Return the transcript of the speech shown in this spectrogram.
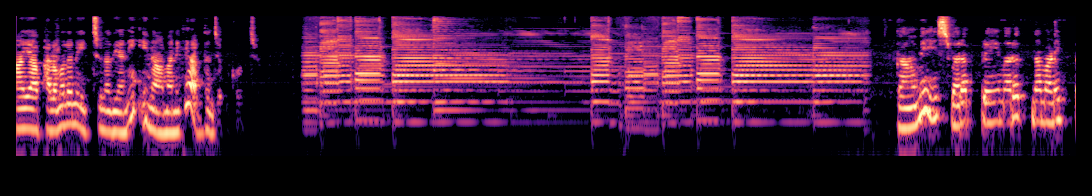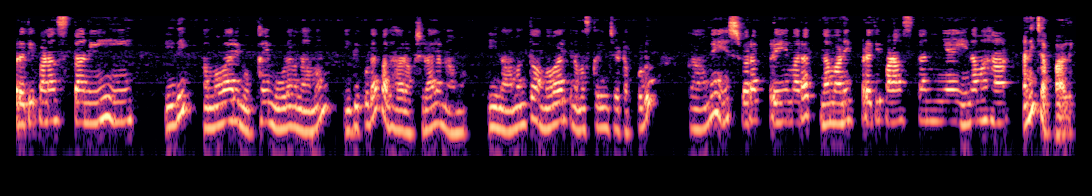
ఆయా ఫలములను ఇచ్చునది అని ఈ నామానికి అర్థం చెప్పుకోవచ్చు. కామేశ్వర ప్రేమరత్నమణి ప్రతిపణస్తని ఇది అమ్మవారి ముప్పై మూడవ నామం. ఇది కూడా పదహారు అక్షరాల నామం. ఈ నామంతో అమ్మవారికి నమస్కరించేటప్పుడు కామేశ్వర ప్రేమరత్నమణి ప్రతిపణస్తన్యై నమ అని చెప్పాలి.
